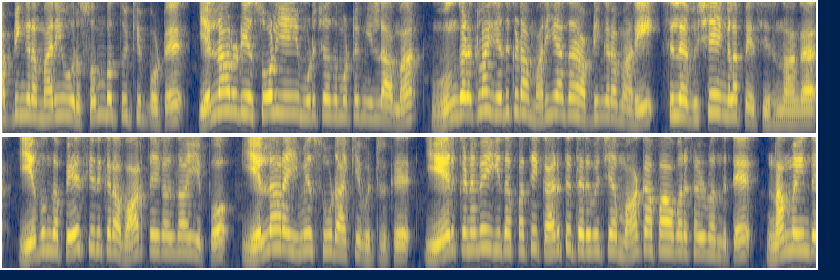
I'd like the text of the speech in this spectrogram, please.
அப்படிங்கிற மாதிரி ஒரு சொம்ப தூக்கி போட்டு எல்லாருடைய சோழியையும் முடிச்சது மட்டும் இல்லாம உங்களுக்கெல்லாம் எதுக்குடா மரியாதை? அப்படிங்கிற மாதிரி சில விஷயங்களை பேசியிருந்தாங்க. இவங்க பேசியிருக்கிற வார்த்தைகள் தான் இப்போ எல்லாரையுமே சூடாக்கி விட்டுருக்கு ஏற்கனவே இதை பத்தி கருத்து தெரிவிச்ச மாகாப்பா அவர்கள் வந்துட்டு நம்ம இந்த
